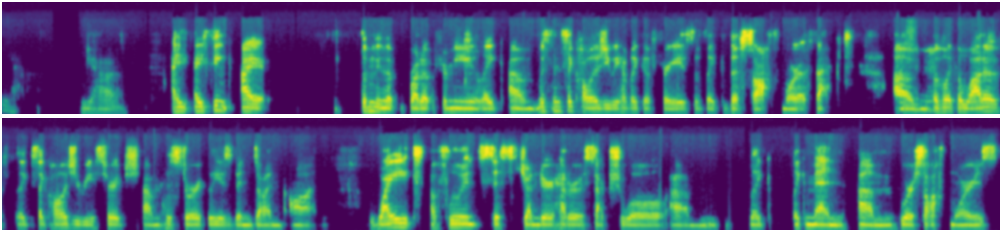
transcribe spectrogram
Yeah. Yeah i i think i something that brought up for me like um within psychology we have like a phrase of like the sophomore effect um, Mhm. of like a lot of like psychology research um, historically has been done on white affluent cisgender heterosexual um, like like men um, who are sophomores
